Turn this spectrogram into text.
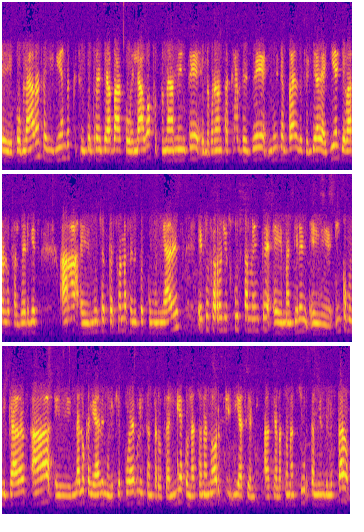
eh, pobladas, a viviendas que se encuentran ya bajo el agua. Afortunadamente lograron sacar desde muy temprano, desde el día de ayer, llevar a los albergues a muchas personas en estas comunidades. Esos arroyos justamente eh, mantienen eh, incomunicadas a eh, la localidad de Mulegé Pueblo y Santa Rosalía con la zona norte y hacia, hacia la zona sur también del estado.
